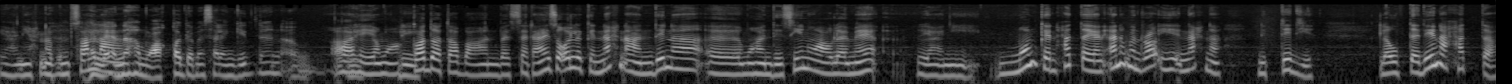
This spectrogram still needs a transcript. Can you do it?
يعني إحنا بنصنع هل لأنها معقدة مثلا جدا أو آه ليه؟ هي معقدة طبعا بس أنا عايزة أقول لك إن إحنا عندنا آه، مهندسين وعلماء يعني ممكن حتى يعني أنا من رأيي إن إحنا نبتدي لو ابتدينا حتى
